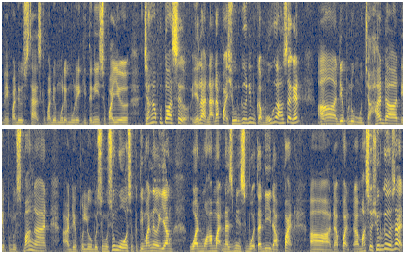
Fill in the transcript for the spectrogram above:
daripada Ustaz kepada murid-murid kita ni supaya jangan putus asa. Yelah, nak dapat syurga ni bukan murah Ustaz kan? Uh, dia perlu mujahadah, dia perlu semangat, uh, dia perlu bersungguh-sungguh seperti mana yang Wan Muhammad Nazmin sebut tadi dapat uh, dapat uh, masuk syurga Ustaz.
